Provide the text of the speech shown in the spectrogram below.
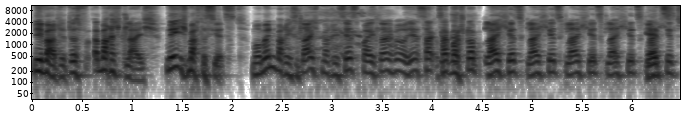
Nee, warte, das mache ich gleich. Nee, ich mache das jetzt. Moment, mache ich es gleich, mache ich es jetzt, mache ich gleich, jetzt. Sag, sag, mal Stopp, gleich jetzt, gleich jetzt, gleich jetzt, gleich jetzt, gleich jetzt.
